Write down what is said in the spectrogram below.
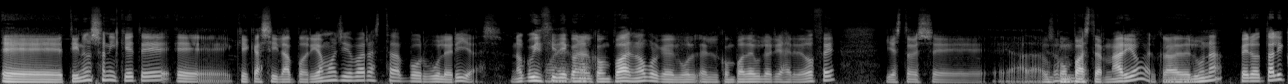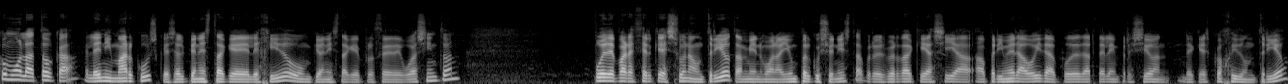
eh, tiene un soniquete eh, que casi la podríamos llevar hasta por bulerías. No coincide Bueno. con el compás, ¿no? Porque el, compás de bulerías es de 12, y esto es un Es un- compás ternario, el clave de luna, pero tal y como la toca Lenny Marcus, que es el pianista que he elegido, un pianista que procede de Washington, puede parecer que suena un trío, también bueno, hay un percusionista, pero es verdad que así a, primera oída puede darte la impresión de que he escogido un trío.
